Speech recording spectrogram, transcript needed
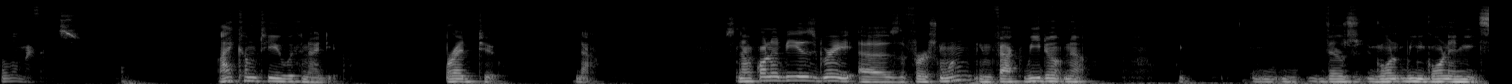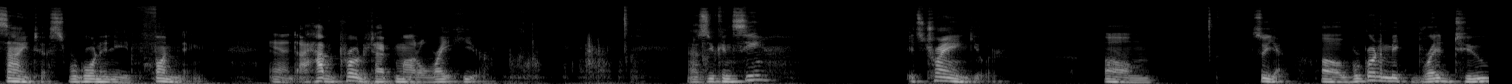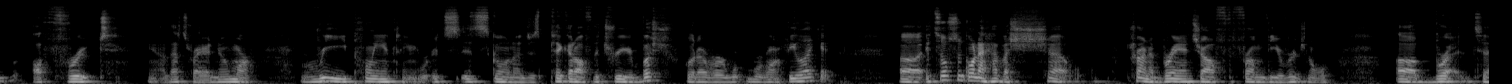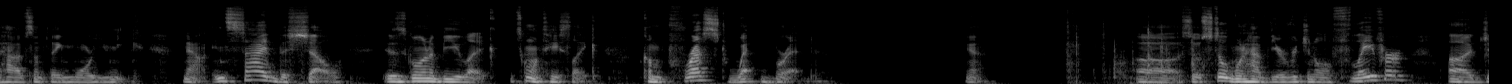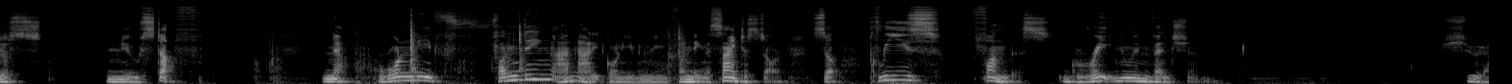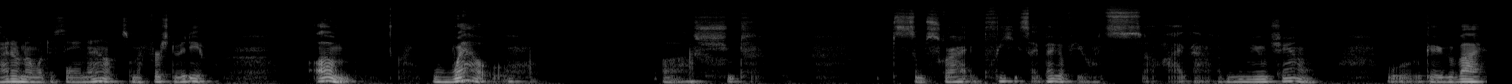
Hello, my friends. I come to you with an idea. Bread 2. Now, it's not going to be as great as the first one. In fact, we don't know. We, there's going we're going to need scientists. We're going to need funding. And I have a prototype model right here. As you can see, it's triangular. Um so yeah, uh, we're going to make Bread 2 a fruit. Yeah, that's right. No more replanting. It's it's going to just pick it off the tree or bush, whatever we're going to feel like it. Uh, it's also going to have a shell, trying to branch off from the original uh, bread to have something more unique. Now, inside the shell is going to be like, it's going to taste like compressed wet bread. Yeah, uh, so still going to have the original flavor, uh, just new stuff. Now, we're going to need funding. I'm not going to even need funding. The scientists are. So, please fund this. Great new invention. Shoot, I don't know what to say now. It's my first video. Um, well. Uh, shoot subscribe, please. I beg of you. It's uh, I got a new channel. Okay, goodbye.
